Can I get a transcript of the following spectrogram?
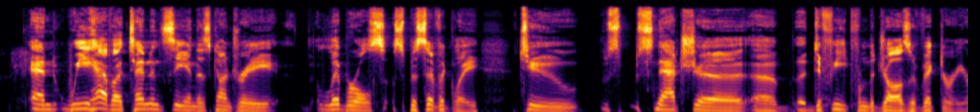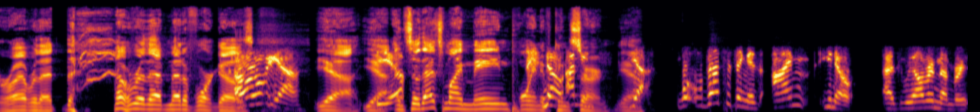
and we have a tendency in this country, liberals specifically, to snatch uh, uh, defeat from the jaws of victory, or however that however that metaphor goes. Oh yeah. Yeah, yeah. Yep. And so that's my main point of no, concern. I mean, yeah. Well, well, that's the thing is I'm, you know, as we all remember,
